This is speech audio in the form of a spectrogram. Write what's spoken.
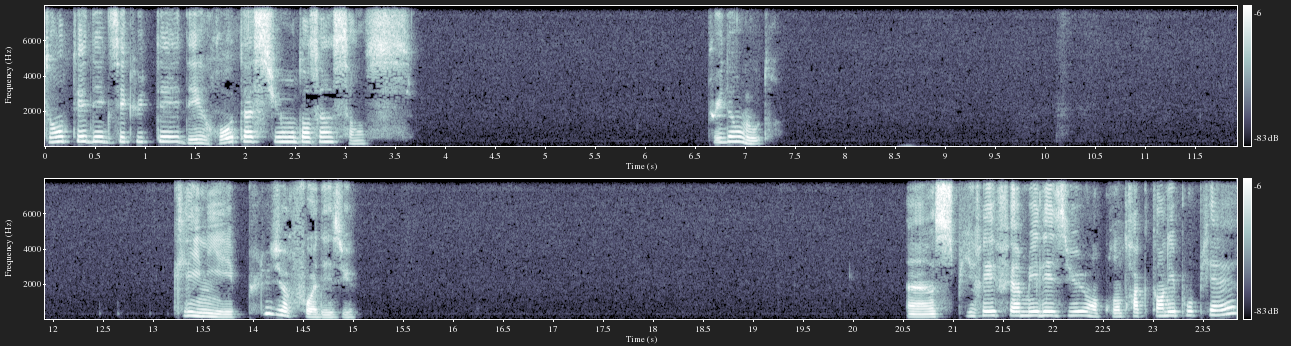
Tentez d'exécuter des rotations dans un sens, puis dans l'autre. Clignez plusieurs fois des yeux. Inspirez, fermez les yeux en contractant les paupières.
